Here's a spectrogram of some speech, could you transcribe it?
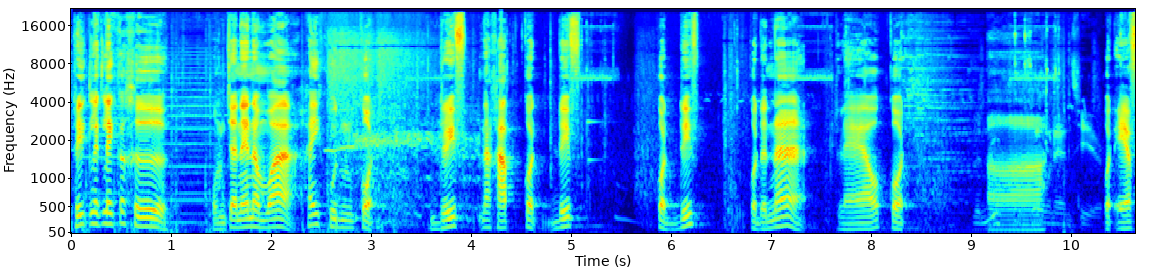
ทริคเล็กๆก็คือ ผมจะแนะนำว่าให้คุณกด drift นะครับ กด drift กด drift กดเดินหน้า แล้วกด The Uh, neutral zone ends here. กด F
